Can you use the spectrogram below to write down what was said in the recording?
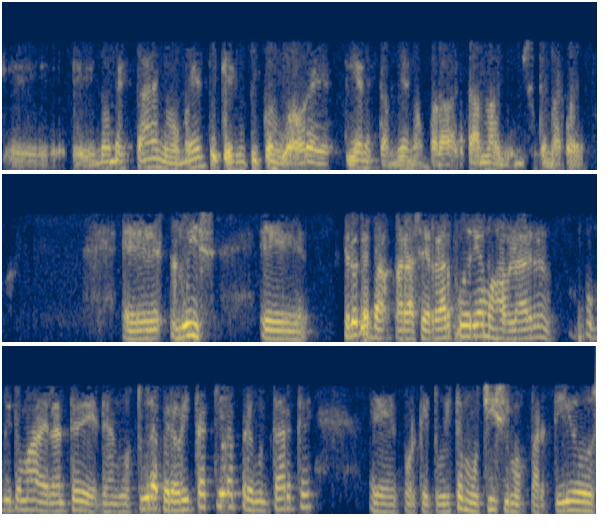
eh, dónde estás en el momento y qué tipo de jugadores tienes también, ¿no? Para adaptarlo a un sistema de juego. Eh, Luis, eh, creo que pa para cerrar podríamos hablar un poquito más adelante de, de Angostura, pero ahorita quiero preguntarte, eh, porque tuviste muchísimos partidos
